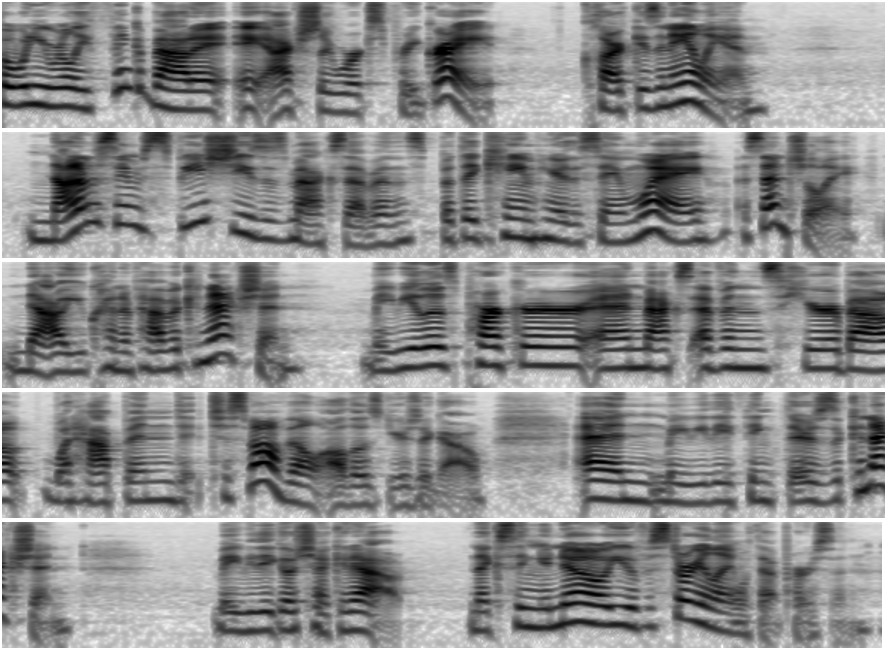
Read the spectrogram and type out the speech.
But when you really think about it, it actually works pretty great. Clark is an alien. Not of the same species as Max Evans, but they came here the same way, essentially. Now you kind of have a connection. Maybe Liz Parker and Max Evans hear about what happened to Smallville all those years ago, and maybe they think there's a connection. Maybe they go check it out. Next thing you know, you have a storyline with that person.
